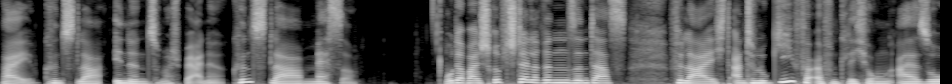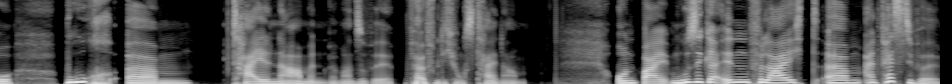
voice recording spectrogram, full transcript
bei KünstlerInnen, zum Beispiel eine Künstlermesse. Oder bei Schriftstellerinnen sind das vielleicht Anthologieveröffentlichungen, also Buchteilnahmen, ähm, wenn man so will, Veröffentlichungsteilnahmen und bei MusikerInnen vielleicht ähm, ein Festival.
